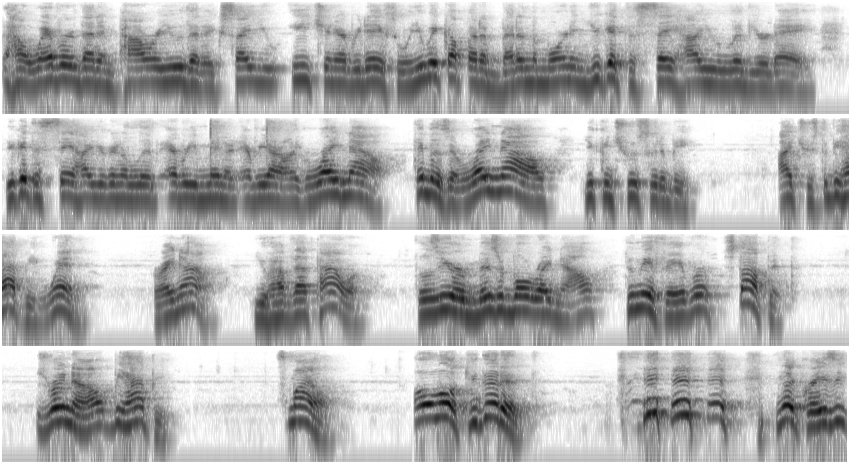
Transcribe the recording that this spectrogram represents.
however that empower you that excite you each and every day. So when you wake up out of bed in the morning you get to say how you live your day. You get to say how you're going to live every minute every hour. Like right now think about this right now you can choose who to be. I choose to be happy. When? Right now. You have that power. Those of you who are miserable right now do me a favor stop it. Just right now be happy. Smile. Oh look you did it isn't that crazy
